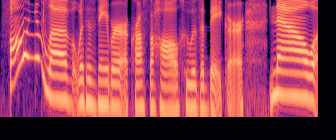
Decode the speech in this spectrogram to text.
falling in love with his neighbor across the hall who is a baker. Now,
